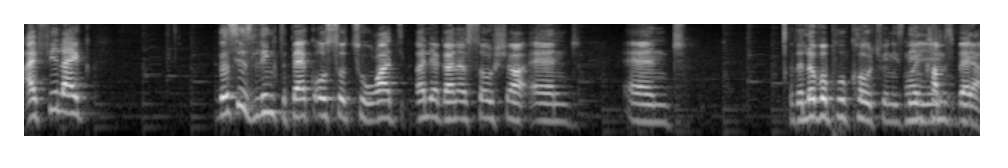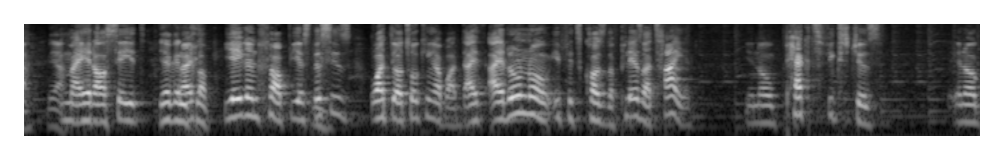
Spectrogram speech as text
I feel like this is linked back also to what Gunnar Solskjaer and and the Liverpool coach when his Oh, name yeah, comes back yeah, yeah. in my head, I'll say it. Jurgen Klopp. Jurgen Klopp. Yes, this mm. is what they're talking about. I, I don't know if it's because the players are tired, you know, packed fixtures, you know,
